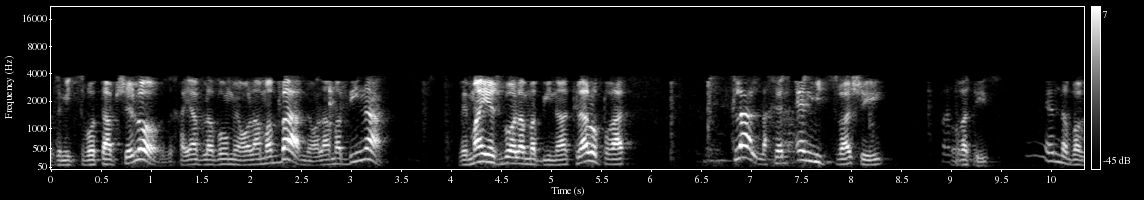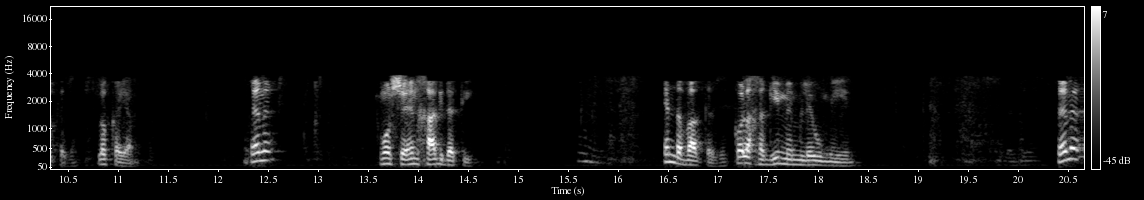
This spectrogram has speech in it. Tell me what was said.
אז זה מצוותיו שלו, זה חייב לבוא מעולם הבא, מעולם הבינה. ומה יש בעולם הבינה? כלל או פרט? כלל, לכן אין מצווה שהיא פרטית. אין דבר כזה, לא קיים. בסדר? כמו שאין חג דתי. אין דבר כזה. כל החגים הם לאומיים. בסדר?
